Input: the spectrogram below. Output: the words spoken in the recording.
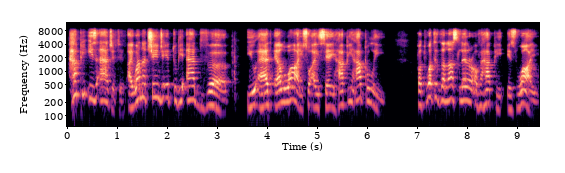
happy is adjective. I want to change it to be adverb. You add ly, so I say happy happily. But what is the last letter of happy is y.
